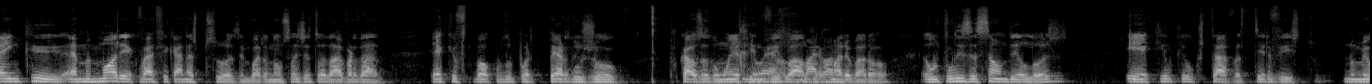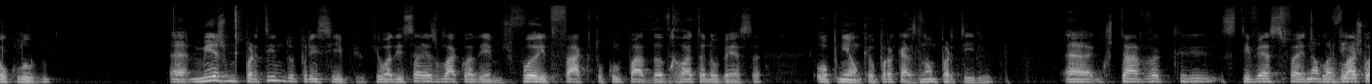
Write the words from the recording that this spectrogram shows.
em que a memória que vai ficar nas pessoas, embora não seja toda a verdade, é que o Futebol Clube do Porto perde o jogo por causa de um erro individual do Romário Baró. A utilização dele hoje é aquilo que eu gostava de ter visto no meu clube, uh, mesmo partindo do princípio que o Odisseias Vlaco foi de facto o culpado da derrota no Bessa, opinião que eu por acaso não partilho, uh, gostava que se tivesse feito não com o Vlaco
